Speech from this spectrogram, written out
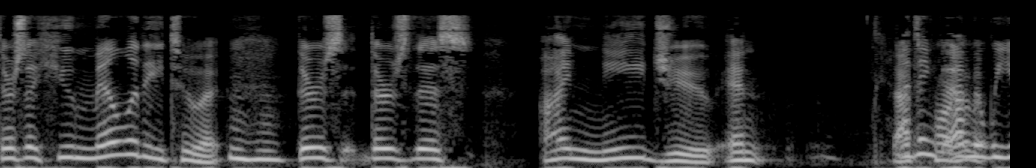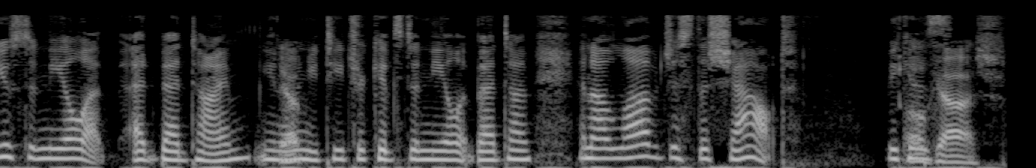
There's a humility to it. Mm-hmm. There's, there's this, I need you. And I think I mean it. we used to kneel at, at bedtime, you know, Yep. and you teach your kids to kneel at bedtime. And I love just the shout because. oh gosh.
